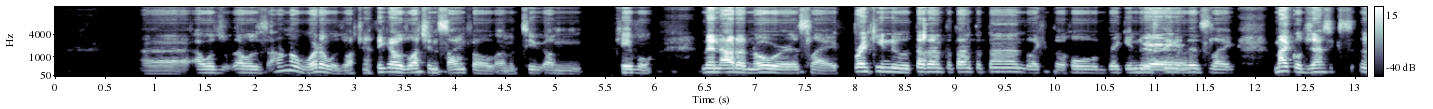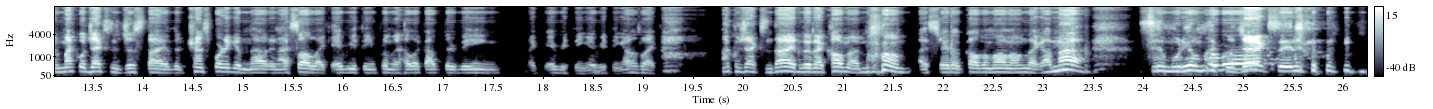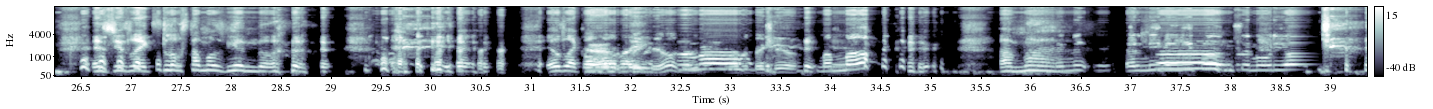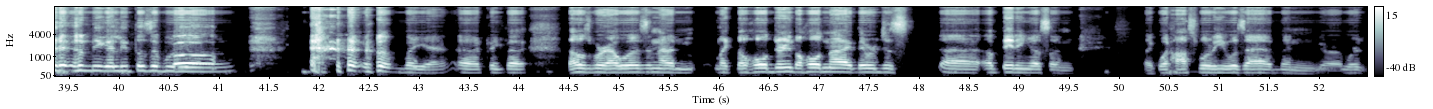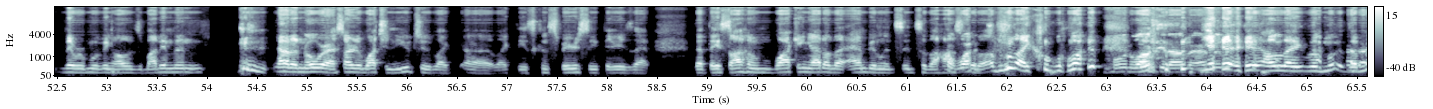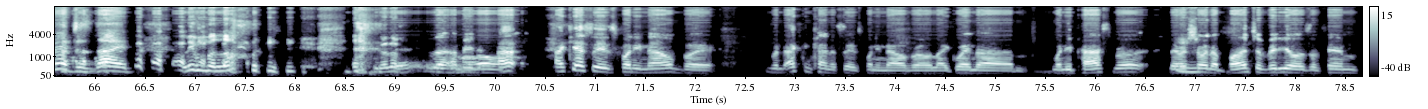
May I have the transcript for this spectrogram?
Uh, I was I was I don't know what I was watching. I think I was watching Seinfeld on the TV on cable. And then out of nowhere, it's like breaking news, dun, dun, dun, dun, dun, dun, like the whole breaking news thing, and it's like Michael Jackson. uh, Michael Jackson just died. They're transporting him out, and I saw like everything from the helicopter being like everything, everything. I was like, Michael Jackson died. And then I called my mom. I straight up called my mom. I'm like, Ama, se murió Michael Mamá. Jackson. and she's like, lo estamos viendo. Yeah. It was like a Yeah, it whole was a big thing. deal, dude. It was a big deal. Mama, el, Ama, Mi- el Miguelito se murió. el Miguelito se murió. but yeah, uh, I think that that was where I was, and then like the whole during the whole night, they were just uh, updating us on like what hospital he was at, and Yeah. where they were moving all his body, and then out of nowhere, I started watching YouTube, like uh, like these conspiracy theories that that they saw him walking out of the ambulance into the What? hospital. I'm like, what? Moonwalking out of the ambulance. yeah, I'm like, the, the man just died. Leave him alone. I mean, I, I can't say it's funny now, but but I can kind of say it's funny now, bro. Like when um when he passed, bro, they were Mhm. showing a bunch of videos of him,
